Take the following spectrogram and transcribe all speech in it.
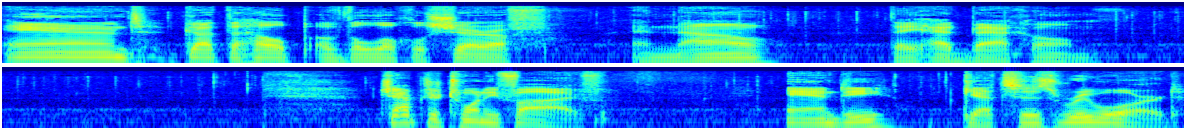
and got the help of the local sheriff. And now they head back home. Chapter 25 Andy gets his reward.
